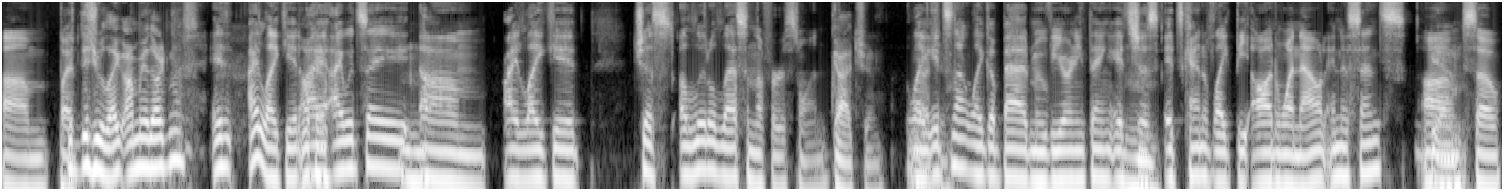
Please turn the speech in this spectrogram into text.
um but Did, did you like Army of Darkness? it, I like it. Okay. I I would say Mhm. um I like it just a little less than the first one. Gotcha. Like Gotcha. it's not like a bad movie or anything. It's Mhm. just it's kind of like the odd one out in a sense. Um Yeah. so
